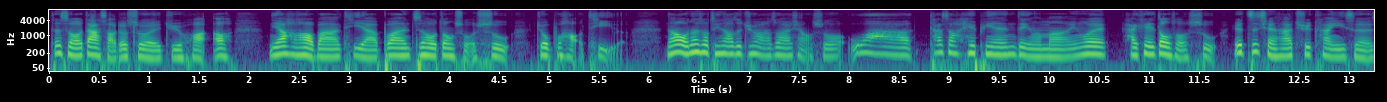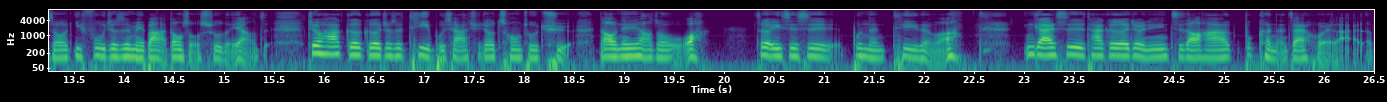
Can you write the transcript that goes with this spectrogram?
这时候大嫂就说了一句话哦。你要好好帮他剃啊，不然之后动手术就不好剃了。然后我那时候听到这句话的时候，还想说，哇，他是要 happy ending 了吗？因为还可以动手术。因为之前他去看医生的时候，一副就是没办法动手术的样子。就他哥哥就是剃不下去，就冲出去。然后我那天想说，哇，这个意思是不能剃的吗？应该是他哥哥就已经知道他不可能再回来了。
